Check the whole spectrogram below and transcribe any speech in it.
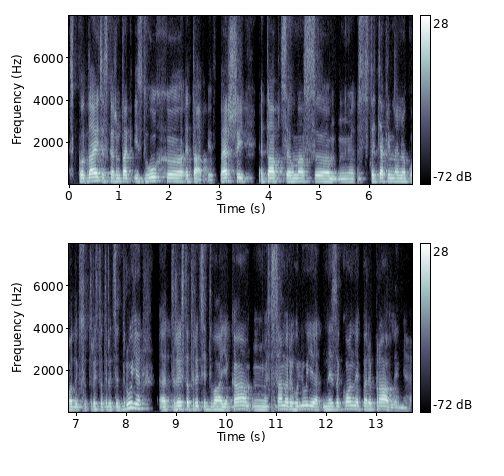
складається, скажімо так, із двох е, етапів. Перший етап це у нас стаття Кримінального кодексу 332, е, 332, яка саме регулює незаконне переправлення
